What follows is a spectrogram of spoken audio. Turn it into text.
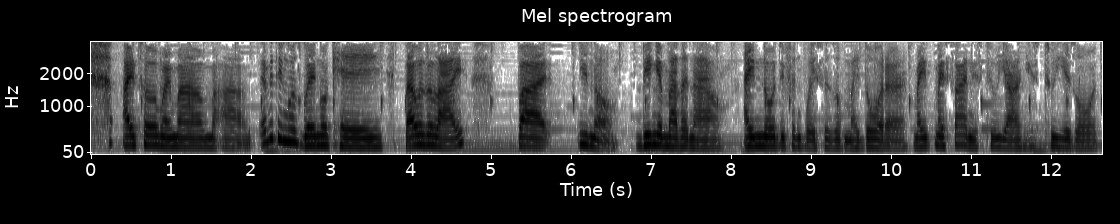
I told my mom um, everything was going okay. That was a lie. But, you know, being a mother now, I know different voices of my daughter. My, my son is too young, he's two years old.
